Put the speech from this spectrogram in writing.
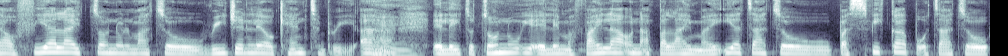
au fia lai tonu le mato region leo Canterbury. Ah, mm. E le to tonu i e le mawhaila o na apalai mai ia tātou Pasifika po tātou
